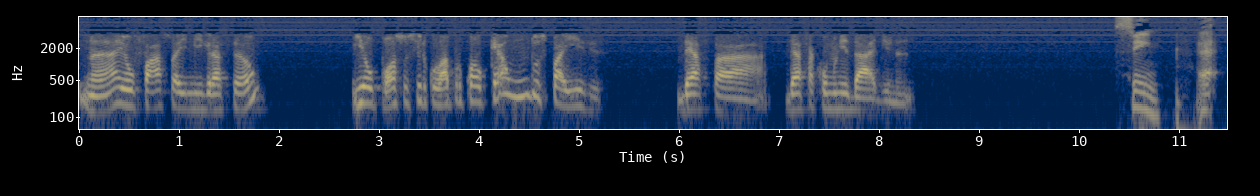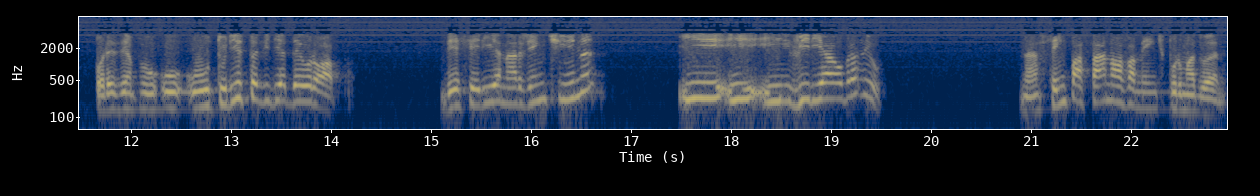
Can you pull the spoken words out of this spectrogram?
né, eu faço a imigração e eu posso circular por qualquer um dos países dessa, dessa comunidade. Né? Sim. É... Por exemplo, o, o turista viria da Europa, desceria na Argentina e, e, e viria ao Brasil, né, sem passar novamente por uma aduana.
